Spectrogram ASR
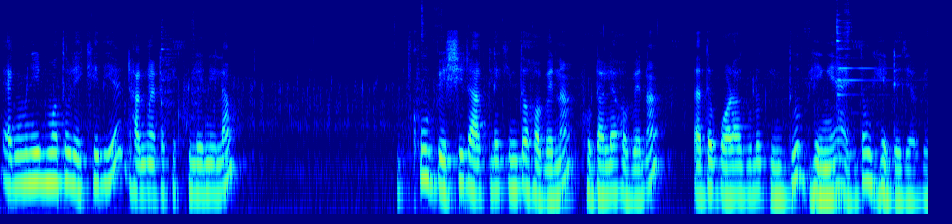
এক মিনিট মতো রেখে দিয়ে ঢাকনাটাকে খুলে নিলাম। খুব বেশি রাখলে কিন্তু হবে না, ফোটালে হবে না, তাতে বড়াগুলো কিন্তু ভেঙে একদম ঘেটে যাবে।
